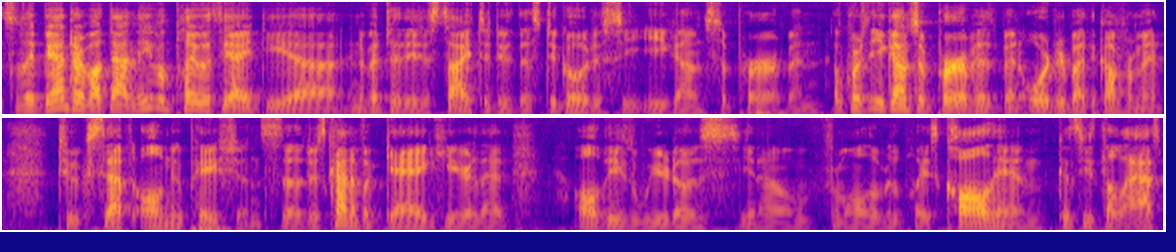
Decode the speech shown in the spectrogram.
so they banter about that, and they even play with the idea, and eventually they decide to do this to go to see Egon Superb, and of course Egon Superb has been ordered by the government to accept all new patients. So there's kind of a gag here that all these weirdos, you know, from all over the place call him because he's the last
